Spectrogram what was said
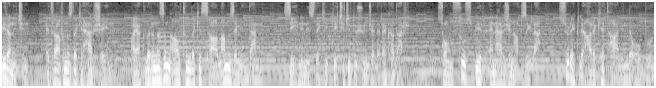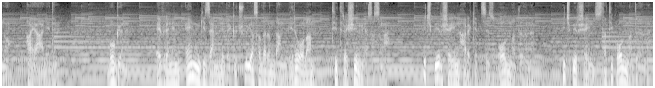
Bir an için etrafınızdaki her şeyin, ayaklarınızın altındaki sağlam zeminden, zihninizdeki geçici düşüncelere kadar sonsuz bir enerji nabzıyla sürekli hareket halinde olduğunu hayal edin. Bugün evrenin en gizemli ve güçlü yasalarından biri olan titreşim yasasına, hiçbir şeyin hareketsiz olmadığını, hiçbir şeyin statik olmadığını,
